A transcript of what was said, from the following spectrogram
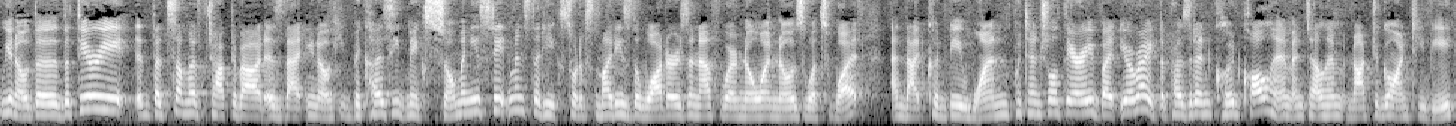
you know the the theory that some have talked about is that you know he, because he makes so many statements that he sort of muddies the waters enough where no one knows what's what, and that could be one potential theory. But you're right, the president could call him and tell him not to go on TV,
